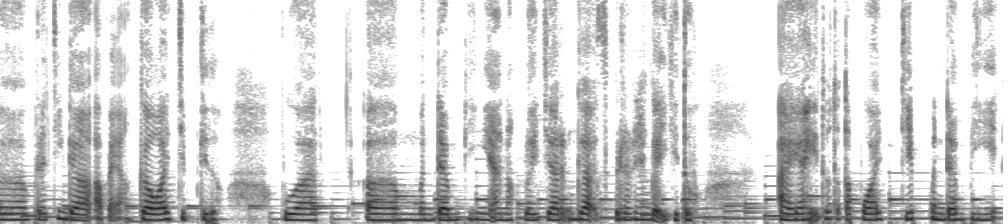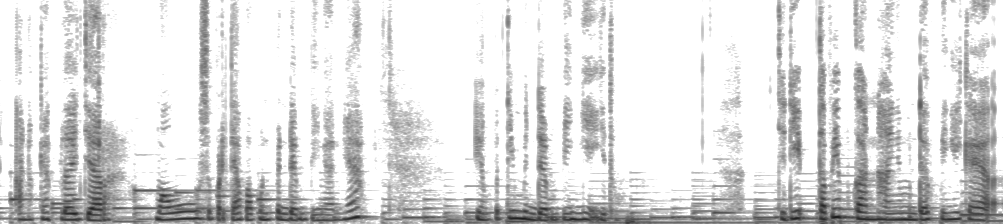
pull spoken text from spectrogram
uh, berarti nggak apa ya, nggak wajib gitu buat uh, mendampingi anak belajar nggak sebenarnya nggak gitu ayah itu tetap wajib mendampingi anaknya belajar. Mau seperti apa pun pendampingannya yang penting mendampingi gitu. Jadi tapi bukan hanya mendampingi kayak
